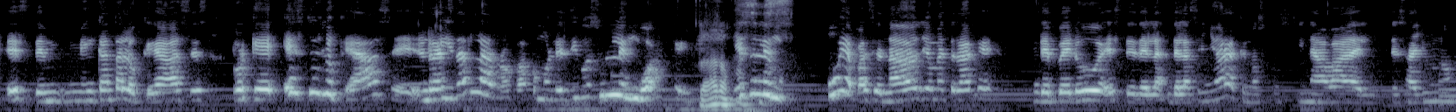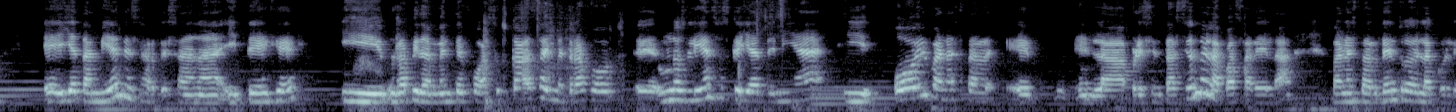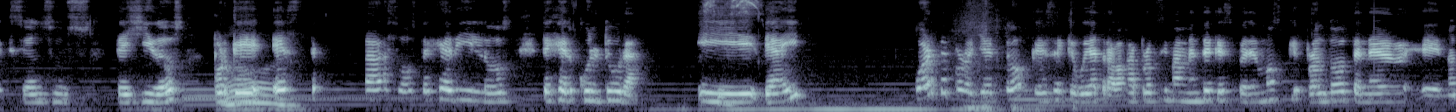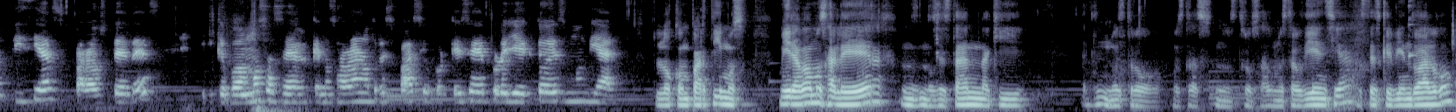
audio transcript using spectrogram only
este, me encanta lo que haces, porque esto es lo que hace. En realidad la ropa, como les digo, es un lenguaje. Claro. Y es un lenguaje muy apasionado. Yo me traje de Perú, este, de, la, de la señora que nos cocinaba el desayuno ella también es artesana y teje y rápidamente fue a su casa y me trajo eh, unos lienzos que ella tenía y hoy van a estar eh, en la presentación de la pasarela, van a estar dentro de la colección sus tejidos porque oh. es tejer hilos, tejer cultura y de ahí fuerte proyecto, que es el que voy a trabajar próximamente, que esperemos que pronto tener eh, noticias para ustedes y que podamos hacer que nos abran otro espacio, porque ese proyecto es mundial. Lo compartimos. Mira, vamos a leer, nos están aquí, nuestro, nuestras, nuestros, nuestra audiencia está escribiendo algo.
